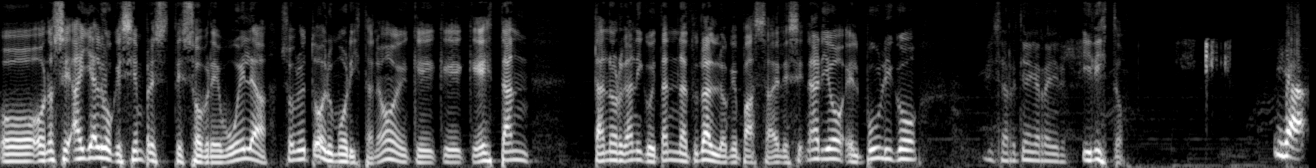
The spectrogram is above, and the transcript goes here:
o- o no sé, ¿hay algo que siempre te sobrevuela? Sobre todo el humorista, ¿no? Eh, Que, que, que es tan, tan orgánico y tan natural lo que pasa. El escenario, el público Y se tiene que reír. y listo. Mira,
